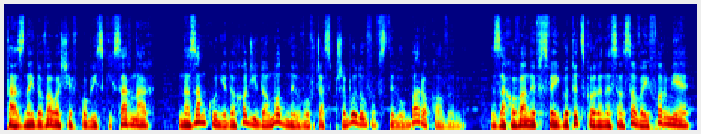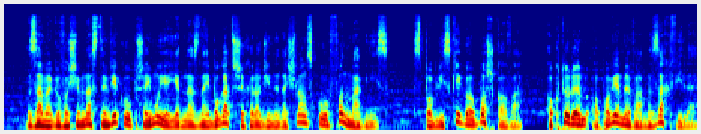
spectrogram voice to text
ta znajdowała się w pobliskich Sarnach, na zamku nie dochodzi do modnych wówczas przebudów w stylu barokowym. Zachowany w swej gotycko-renesansowej formie, Zamek w XVIII wieku przejmuje jedna z najbogatszych rodzin na Śląsku von Magnis z pobliskiego Boszkowa, o którym opowiemy Wam za chwilę.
